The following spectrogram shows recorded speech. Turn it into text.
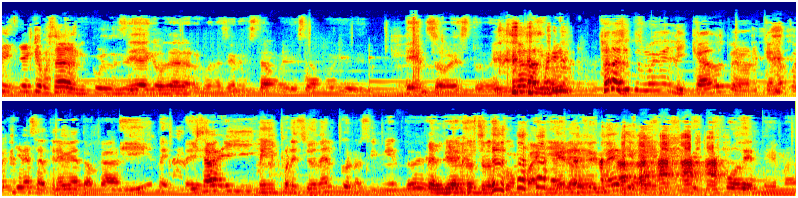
Y hay que pasar al recuerdo. Sí, hay que usar las recomendaciones. Está muy, está muy denso esto. ¿eh? Son, así- son asuntos muy delicados, pero que no cualquiera se atreve a tocar. Y me, me- Y, sabe- y- me impresiona el conocimiento de, de nuestros compañeros En medio. este tipo de temas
